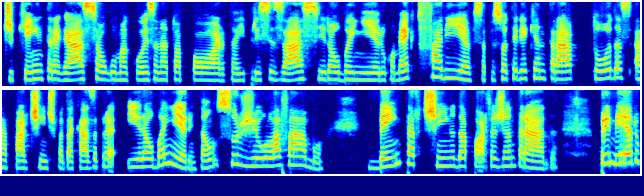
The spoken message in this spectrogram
de quem entregasse alguma coisa na tua porta e precisasse ir ao banheiro, como é que tu faria? Essa pessoa teria que entrar toda a parte íntima da casa para ir ao banheiro. Então, surgiu o lavabo, bem pertinho da porta de entrada. Primeiro,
